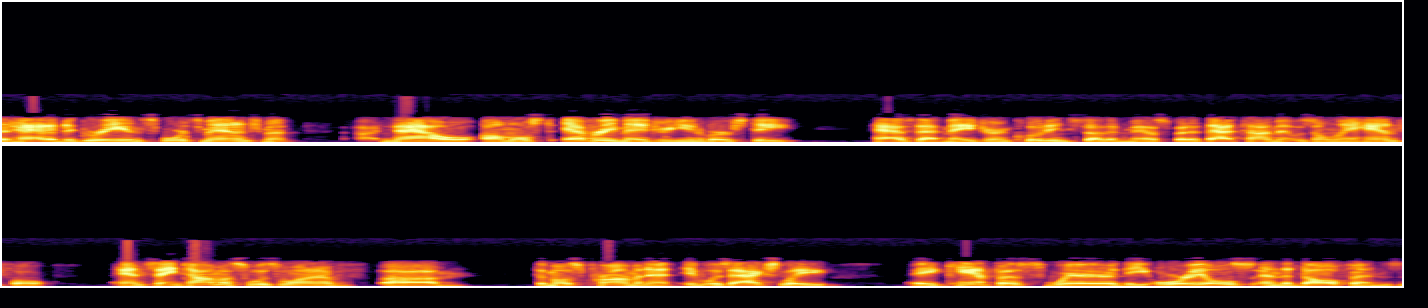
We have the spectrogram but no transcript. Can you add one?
that had a degree in sports management. Now, almost every major university has that major, including Southern Miss, but at that time it was only a handful. And St. Thomas was one of um, the most prominent. It was actually a campus where the Orioles and the Dolphins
